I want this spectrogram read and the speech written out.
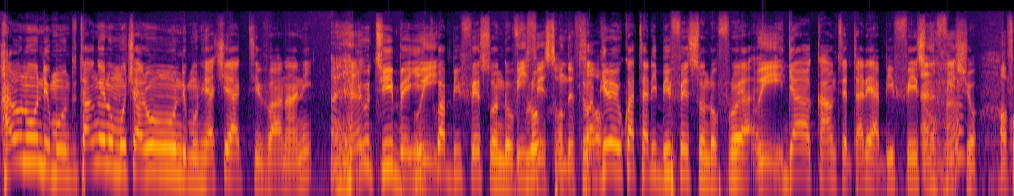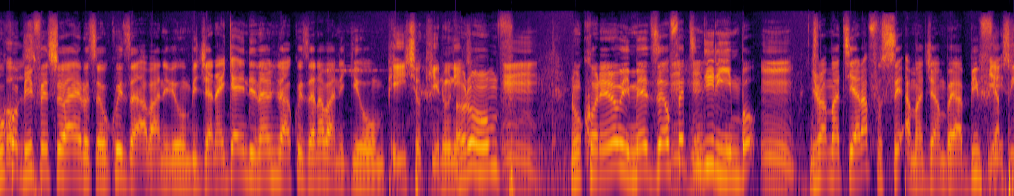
Hari n'undi muntu utange n'umuco hari n'undi muntu yaciye active Uh-huh. YouTube yitwa Bface on the floor. Tubabwire yuko atari Bface on the floor ijya account atari ya Bface official. Of kuko. Bface yaherutse gukwiza abantu ibihumbi ijana ijya yindi na yo ntirakwiza n'abantu igihumbi. Ico kintu ni urumva mm. nuko rero bimeze ufite indirimbo. Mm. Dramati yarafuse amajambo ya Bface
